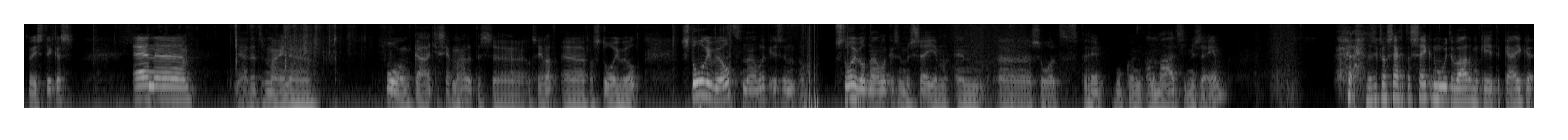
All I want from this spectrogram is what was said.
twee stickers. En eh, ja, dat is mijn eh forumkaartje, zeg maar. Dat is, eh hoe zeg dat? Eh, van Storyworld. Storyworld namelijk is een... Storyworld namelijk is een museum en eh, een soort stripboeken animatiemuseum. dus ik zou zeggen, het is zeker de moeite waard om een keer te kijken.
